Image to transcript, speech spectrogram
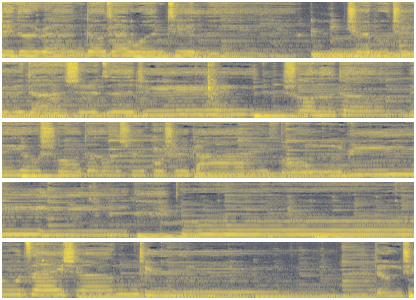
每个人都在问题里，却不知答案是自己说了的，没有说的，是不是该封闭？不再想起，等起。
